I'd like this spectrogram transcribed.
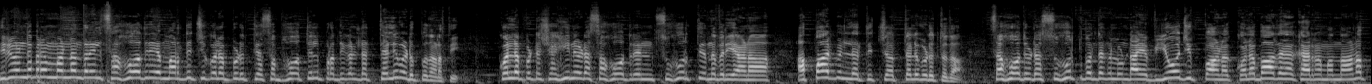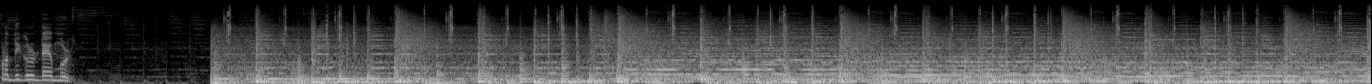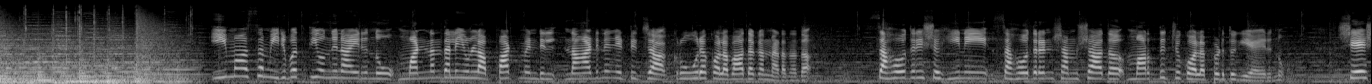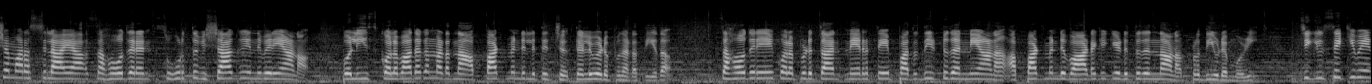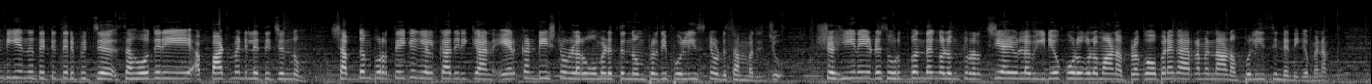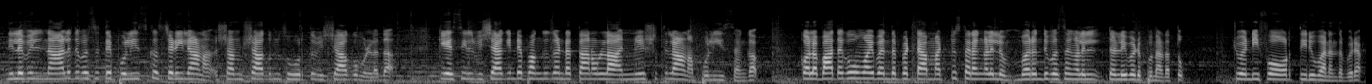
തിരുവനന്തപുരം മണ്ണന്തറയിൽ സഹോദരിയെ മർദ്ദിച്ചു കൊലപ്പെടുത്തിയ സംഭവത്തിൽ പ്രതികളുടെ തെളിവെടുപ്പ് നടത്തി. കൊല്ലപ്പെട്ട ഷഹീനയുടെ സഹോദരൻ സുഹൃത്ത് എന്നിവരെയാണ് അപ്പാർട്ട്മെന്റിലെത്തിച്ച് തെളിവെടുത്തത്. സഹോദരിയുടെ സുഹൃത്ത് ബന്ധങ്ങളിലുണ്ടായ വിയോജിപ്പാണ് കൊലപാതക കാരണമെന്നാണ് പ്രതികളുടെ മൊഴി. ഈ മാസം ഇരുപത്തിയൊന്നിനായിരുന്നു മണ്ണന്തലയുള്ള അപ്പാർട്ട്മെന്റിൽ നാടിനെ ഞെട്ടിച്ച ക്രൂര കൊലപാതകം നടന്നത്. സഹോദരി ഷഹീനയെ സഹോദരൻ ഷംഷാദ് മർദ്ദിച്ചു കൊലപ്പെടുത്തുകയായിരുന്നു. ശേഷം അറസ്റ്റിലായ സഹോദരൻ സുഹൃത്ത് വിശാഖ് എന്നിവരെയാണ് പോലീസ് കൊലപാതകം നടന്ന അപ്പാർട്ട്മെന്റിലെത്തിച്ച് തെളിവെടുപ്പ് നടത്തിയത്. സഹോദരിയെ കൊലപ്പെടുത്താൻ നേരത്തെ പദ്ധതിയിട്ടു തന്നെയാണ് അപ്പാർട്ട്മെന്റ് വാടകയ്ക്ക് എടുത്തതെന്നാണ് പ്രതിയുടെ മൊഴി. ചികിത്സയ്ക്ക് വേണ്ടിയെന്ന് തെറ്റിദ്ധരിപ്പിച്ച് സഹോദരിയെ അപ്പാർട്ട്മെന്റിലെത്തിച്ചെന്നും ശബ്ദം പുറത്തേക്ക് കേൾക്കാതിരിക്കാൻ എയർ കണ്ടീഷനുള്ള റൂമെടുത്തെന്നും പ്രതി പോലീസിനോട് സമ്മതിച്ചു. ഷഹീനയുടെ സുഹൃത്ത് ബന്ധങ്ങളും തുടർച്ചയായുള്ള വീഡിയോ കോളുകളുമാണ് പ്രകോപന കാരണമെന്നാണ് പോലീസിന്റെ നിഗമനം. നിലവിൽ നാല് ദിവസത്തെ പോലീസ് കസ്റ്റഡിയിലാണ് ഷംഷാദും സുഹൃത്ത് വിശാഖുമുള്ളത്. കേസിൽ വിശാഖിന്റെ പങ്ക് കണ്ടെത്താനുള്ള അന്വേഷണത്തിലാണ് പോലീസ് സംഘം കൊലപാതകവുമായി ബന്ധപ്പെട്ട മറ്റു സ്ഥലങ്ങളിലും വരും ദിവസങ്ങളിൽ തെളിവെടുപ്പ് നടത്തും. ട്വന്റി തിരുവനന്തപുരം.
